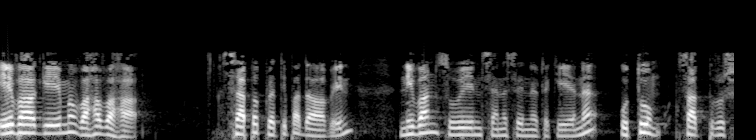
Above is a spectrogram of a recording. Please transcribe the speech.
ඒ වාගේම වහවහ සැප ප්‍රතිපදාවෙන් නිවන් සුවයෙන් සැනසෙන්නට කියන උතුම් සත්පුරුෂ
